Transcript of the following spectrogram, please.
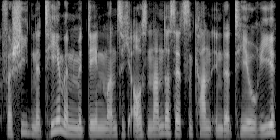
verschiedene Themen, mit denen man sich auseinandersetzen kann in der Theorie.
